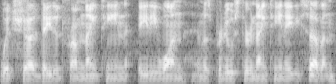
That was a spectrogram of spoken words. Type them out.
which uh, dated from 1981 and was produced through 1987.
